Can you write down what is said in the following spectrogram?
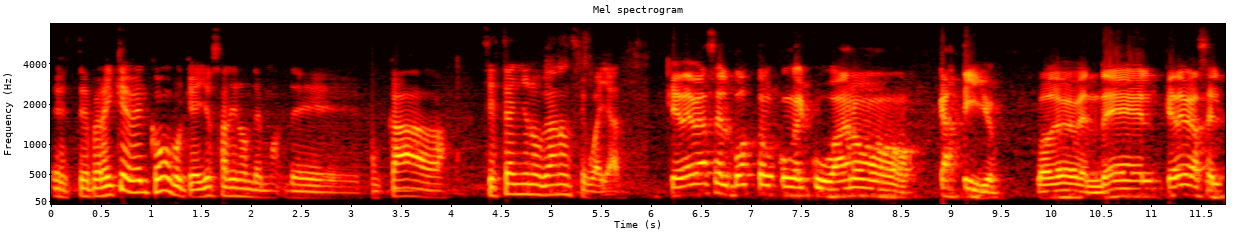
Este, pero hay que ver cómo, porque ellos salieron de, de Moncada. Si este año no ganan, se guayaron. ¿Qué debe hacer Boston con el cubano Castillo? ¿Lo debe vender? ¿Qué debe hacer?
